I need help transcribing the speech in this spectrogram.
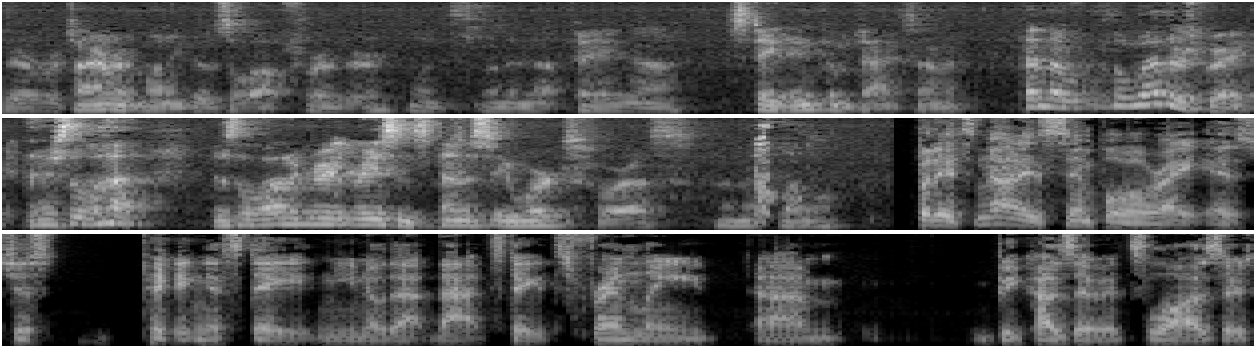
their retirement money goes a lot further when, when they're not paying uh, state income tax on it. And the, the weather's great. There's a lot there's a lot of great reasons Tennessee works for us on that level. But it's not as simple, right, as just picking a state and you know that that state's friendly um, because of its laws there's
